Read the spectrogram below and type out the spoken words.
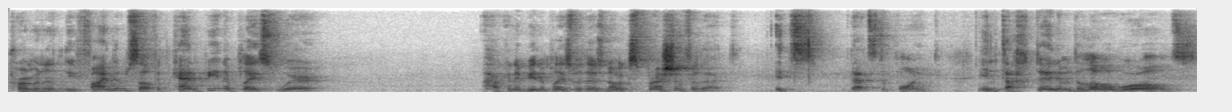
permanently find himself. It can't be in a place where, how can it be in a place where there's no expression for that? It's, that's the point. In Tachtenim, the lower worlds,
